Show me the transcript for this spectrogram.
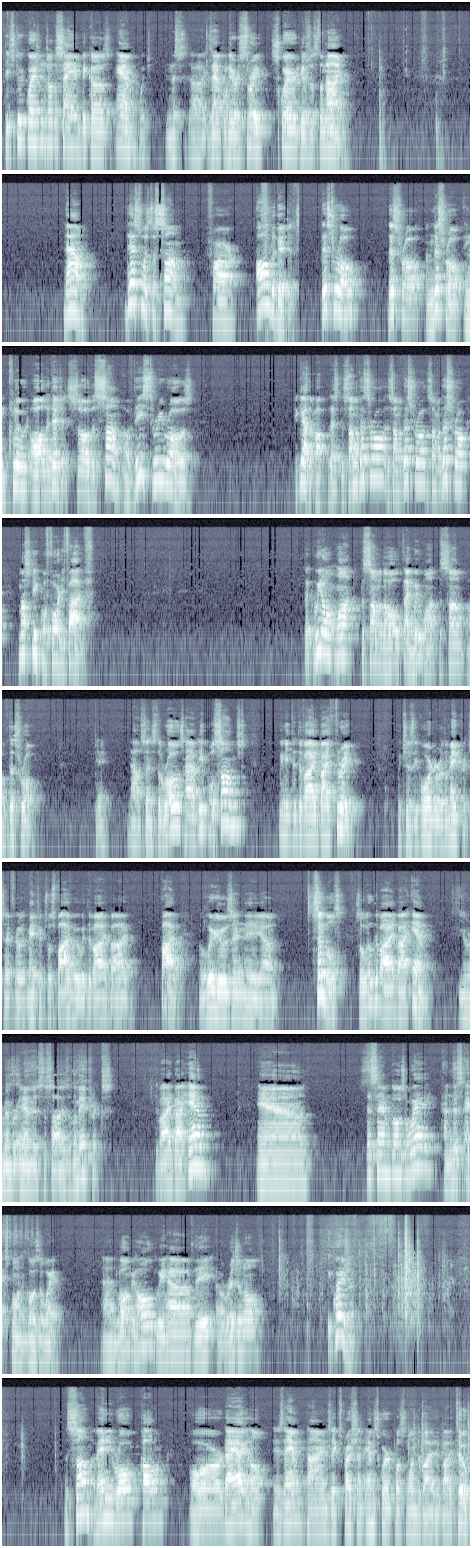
These two equations are the same because m, which in this uh, example here is 3, squared gives us the 9. Now, this was the sum for all the digits. This row this row and this row include all the digits. So the sum of these three rows together, oh, this, the sum of this row, the sum of this row, the sum of this row, must equal 45. But we don't want the sum of the whole thing. We want the sum of this row. Okay. Now, since the rows have equal sums, we need to divide by 3 which is the order of the matrix. If the matrix was 5, we would divide by 5. And we're using the um, symbols, so we'll divide by m. You remember m is the size of the matrix. Divide by m, and this this m goes away, and this exponent goes away. And lo and behold, we have the original equation. The sum of any row, column, or diagonal is m times the expression m squared plus 1 divided by 2.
